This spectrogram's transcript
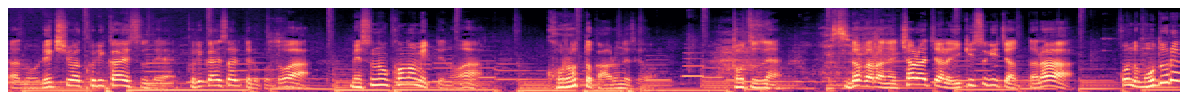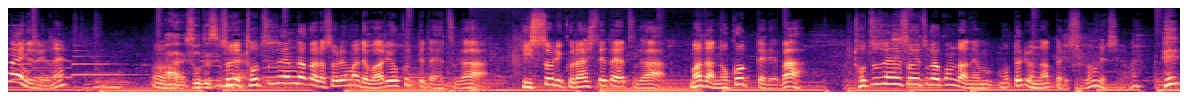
あの歴史は繰り返すで繰り返されてることはメスの好みっていうのはコロッと変わるんですよ。突然。だからねチャラチャラ行き過ぎちゃったら今度戻れないんですよね、うん。はいそうですよね。それで突然だからそれまで割を食ってたやつがひっそり暮らしてたやつがまだ残ってれば突然そいつが今度はねモテるようになったりするんですよね。え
